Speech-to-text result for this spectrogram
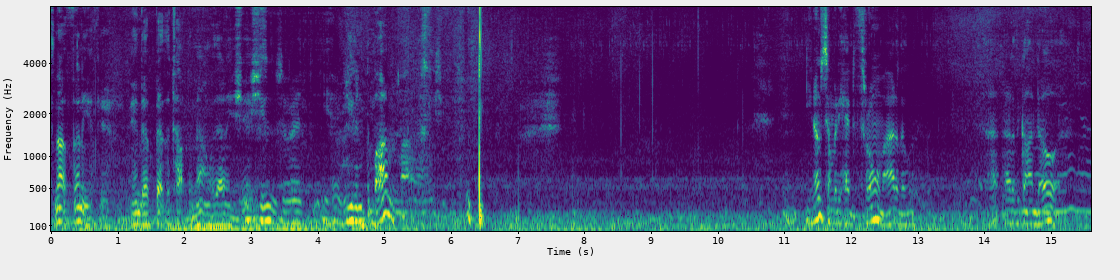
It's not funny if you end up at the top of the mountain without any Shoes, shoes. shoes or at, yeah, even at the bottom of the mountain. I think shoes. You know, somebody had to throw them out of the uh, out of the gondola. Yeah, yeah.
